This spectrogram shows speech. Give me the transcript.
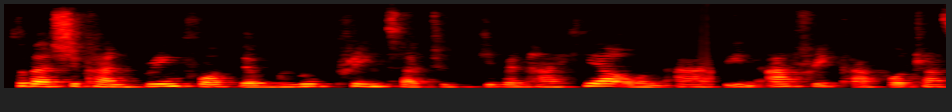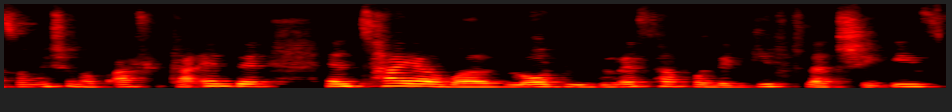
so that she can bring forth the blueprint that you've given her here on earth in Africa for transformation of Africa and the entire world. Lord, we bless her for the gift that she is.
